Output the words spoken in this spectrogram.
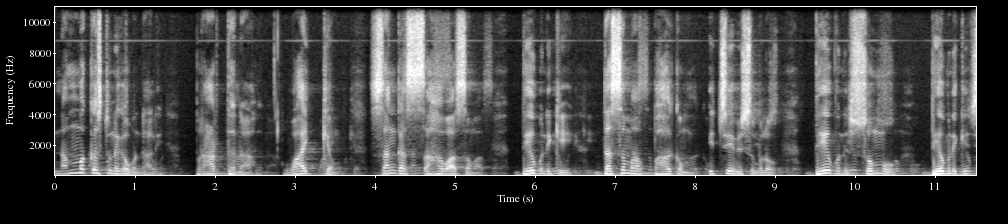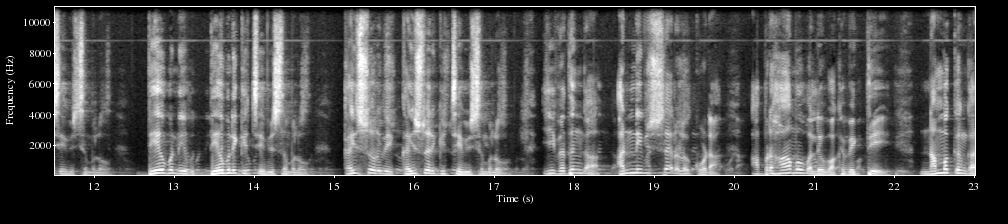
నమ్మకస్తునిగా ఉండాలి. ప్రార్థన వాక్యం సంఘ సహవాసం దేవునికి దశమ భాగం ఇచ్చే విషయంలో దేవుని సొమ్ము దేవునికి ఇచ్చే విషయంలో దేవుని దేవునికి ఇచ్చే విషయంలో కైశ్వరువి కైశ్వరికి ఇచ్చే విషయంలో ఈ విధంగా అన్ని విషయాలలో కూడా అబ్రహాము వల్లే ఒక వ్యక్తి నమ్మకంగా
